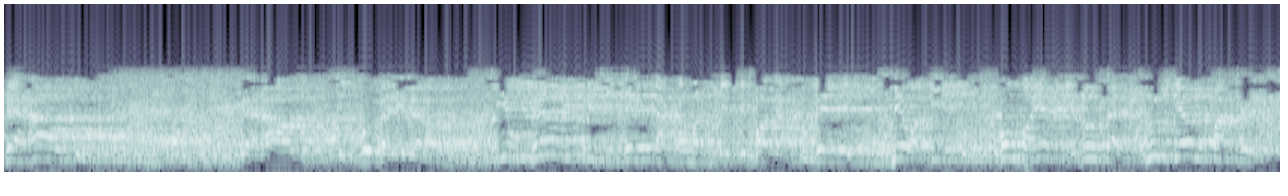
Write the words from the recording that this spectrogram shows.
Geraldo. Geraldo, desculpe aí, Geraldo. E o grande presidente da Câmara Municipal de Arco Verde, meu amigo, companheiro de luta, Luciano Pacheco.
